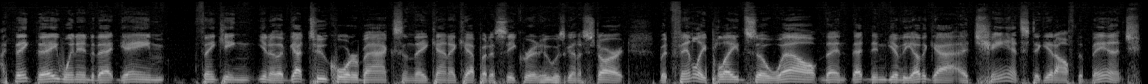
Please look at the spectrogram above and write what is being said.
I think they went into that game thinking, you know, they've got two quarterbacks and they kind of kept it a secret who was going to start. But Finley played so well, then that didn't give the other guy a chance to get off the bench.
